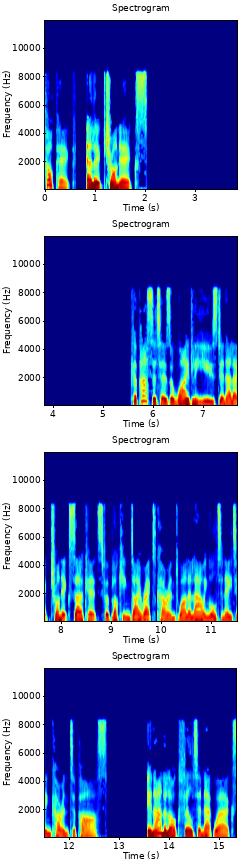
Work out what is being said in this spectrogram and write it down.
Topic: Electronics. Capacitors are widely used in electronic circuits for blocking direct current while allowing alternating current to pass. In analog filter networks,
